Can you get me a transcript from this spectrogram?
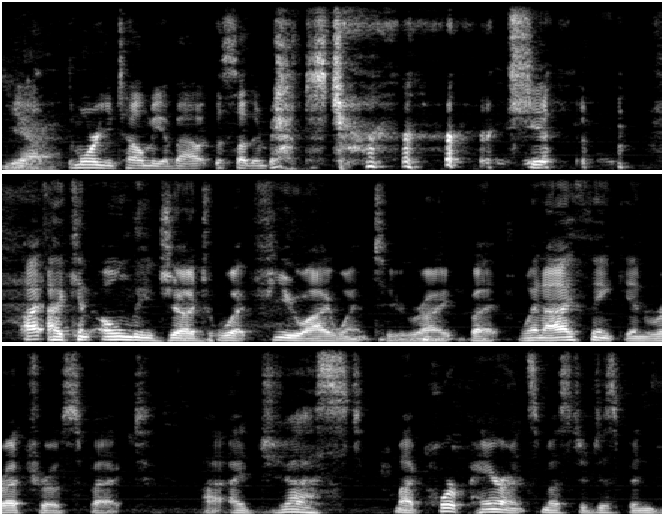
yeah, Yeah. the more you tell me about the Southern Baptist Church, I, I can only judge what few I went to, right? But when I think in retrospect, I, I just, my poor parents must have just been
